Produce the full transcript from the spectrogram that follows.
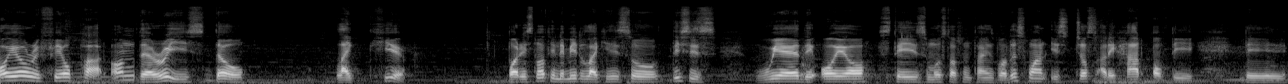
oil refill part on. There is though, like here, but it's not in the middle like here. So this is where the oil stays most often times. But this one is just at the heart of the the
